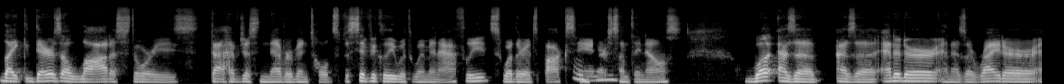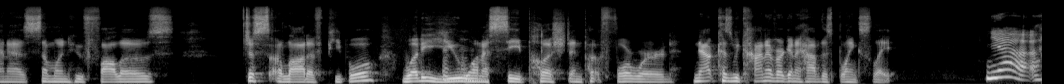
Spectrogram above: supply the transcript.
Like, there's a lot of stories that have just never been told, specifically with women athletes, whether it's boxing mm-hmm. or something else. What, as a as a editor and as a writer and as someone who follows just a lot of people, what do you mm-hmm. want to see pushed and put forward now? Because we kind of are going to have this blank slate. Yeah.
